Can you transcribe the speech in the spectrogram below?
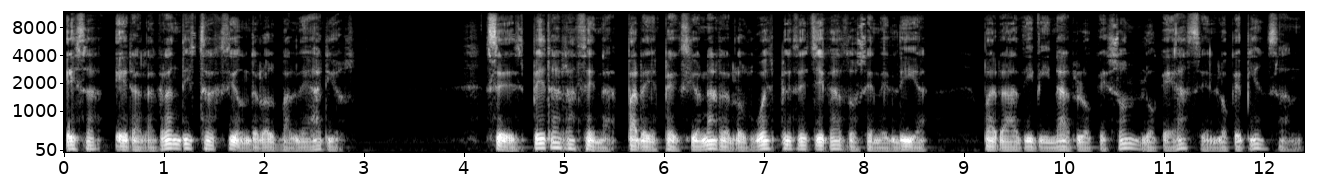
Esa era la gran distracción de los balnearios. Se espera la cena para inspeccionar a los huéspedes llegados en el día, para adivinar lo que son, lo que hacen, lo que piensan.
